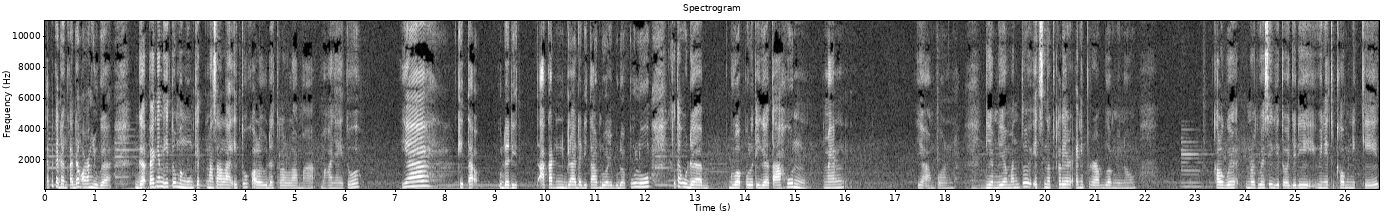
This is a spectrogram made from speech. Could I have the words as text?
Tapi kadang-kadang orang juga nggak pengen itu mengungkit masalah itu kalau udah terlalu lama. Makanya itu ya kita udah di akan berada di tahun 2020 kita udah 23 tahun men. Ya ampun. Diam-diaman tuh it's not clear any problem you know. Kalau gue menurut gue sih gitu. Jadi we need to communicate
